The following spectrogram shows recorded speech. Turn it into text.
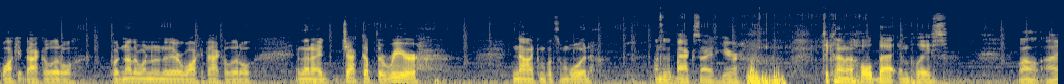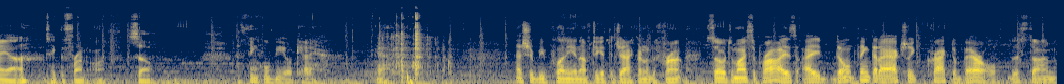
walk it back a little, put another one under there, walk it back a little, and then I jacked up the rear. Now I can put some wood under the backside here to kind of hold that in place while I uh, take the front off. So I think we'll be okay. Yeah. That should be plenty enough to get the jack under the front. So to my surprise, I don't think that I actually cracked a barrel this time.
